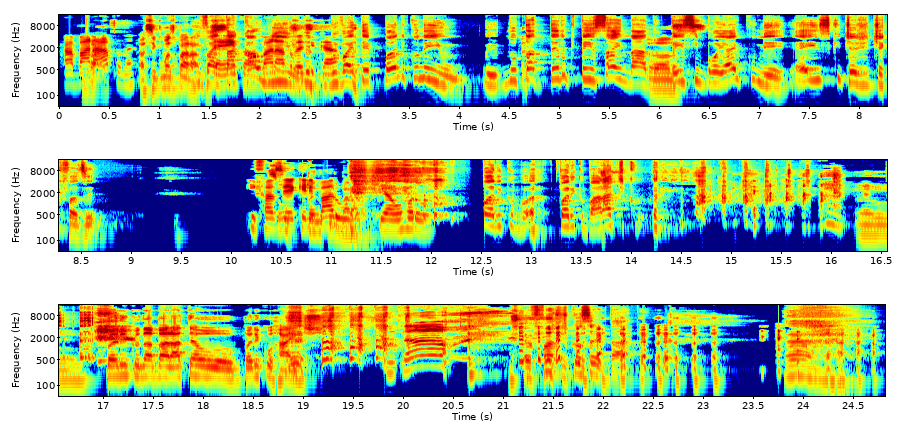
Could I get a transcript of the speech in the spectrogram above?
A barata, né? Assim como as baratas. E vai estar é, tá calminho, vai ficar... não vai ter pânico nenhum. Não tá tendo que pensar em nada. Nossa. Pensa em boiar e comer. É isso que a gente tinha que fazer. E fazer aquele barulho, que é horroroso. pânico, pânico barático? É o pânico da barata é o pânico raid. Não! É fácil de consertar. Ah.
